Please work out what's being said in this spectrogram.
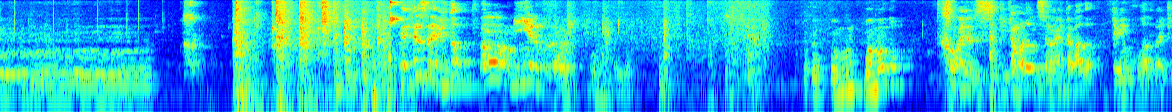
¡El ¡Vamos! Joder, qué camarón, se nos ha escapado. Qué bien jugado lo ha hecho.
